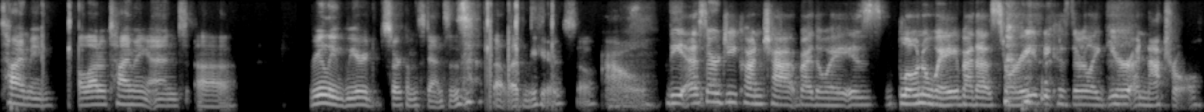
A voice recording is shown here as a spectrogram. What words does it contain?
timing, a lot of timing and uh really weird circumstances that led me here. So Wow. The SRG Con chat, by the way, is blown away by that story because they're like, you're a natural.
